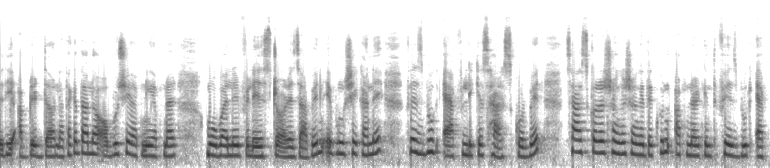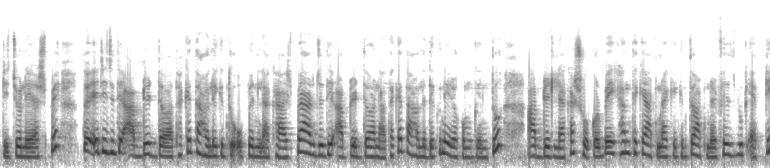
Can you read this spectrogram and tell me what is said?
যদি আপডেট দেওয়া না থাকে, তাহলে অবশ্যই আপনি আপনার মোবাইলের প্লে স্টোরে যাবেন এবং সেখানে ফেসবুক অ্যাপ লিখে সার্চ করবেন। সার্চ করার সঙ্গে সঙ্গে দেখুন, আপনার কিন্তু ফেসবুক অ্যাপটি চলে আসবে। তো এটি যদি আপডেট দেওয়া থাকে, তাহলে কিন্তু ওপেন লেখা আসবে। আর যদি আপডেট দেওয়া না থাকে, তাহলে দেখুন, এরকম কিন্তু আপডেট লেখা শো করবে। এখান থেকে আপনাকে কিন্তু আপনার ফেসবুক অ্যাপটি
